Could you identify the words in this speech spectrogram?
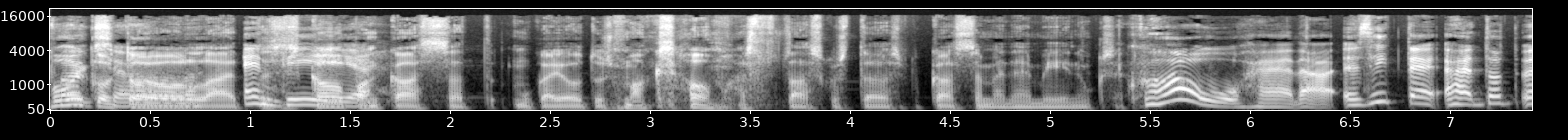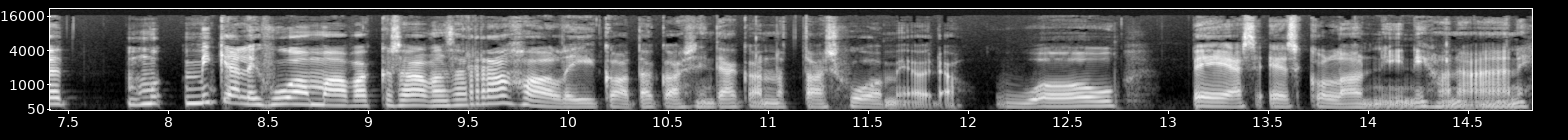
voiko toi olla? olla, että En siis tiedä. kaupan kassat muka joutuisi maksaa omasta taskusta, jos kassa menee miinukseen. Kauheeta. Ja sitten hän tot, mikäli huomaa vaikka saavansa rahaa liikaa takaisin, tämä kannattaisi huomioida. Wow, PS Eskolla on niin ihana ääni.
